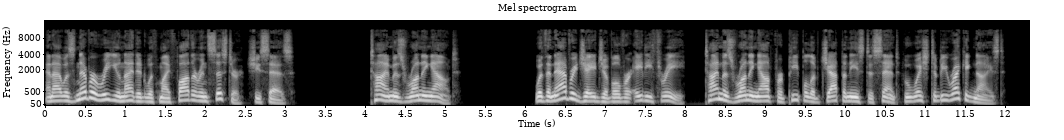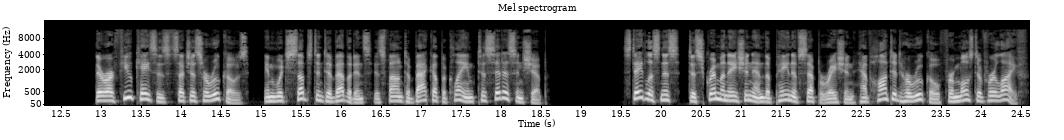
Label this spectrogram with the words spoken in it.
and I was never reunited with my father and sister, she says. Time is running out. With an average age of over 83, time is running out for people of Japanese descent who wish to be recognized. There are few cases such as Haruko's, in which substantive evidence is found to back up a claim to citizenship. Statelessness, discrimination, and the pain of separation have haunted Haruko for most of her life.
